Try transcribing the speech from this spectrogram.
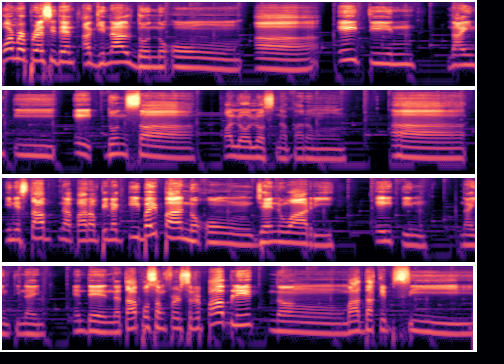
former President Aguinaldo noong uh, ah, 1898 doon sa Malolos na parang uh, inestab na parang pinagtibay pa noong January 1899. And then natapos ang First Republic ng madakip si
